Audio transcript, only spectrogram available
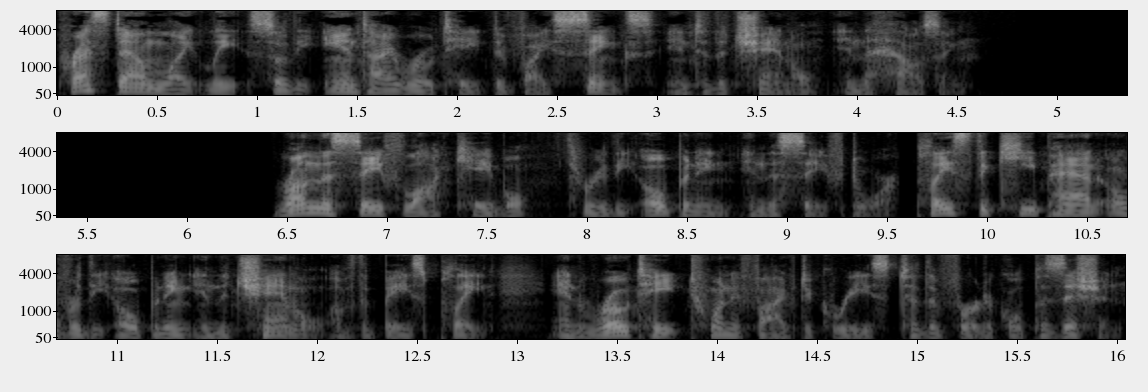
Press down lightly so the anti-rotate device sinks into the channel in the housing. Run the safe lock cable through the opening in the safe door. Place the keypad over the opening in the channel of the base plate and rotate 25 degrees to the vertical position.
